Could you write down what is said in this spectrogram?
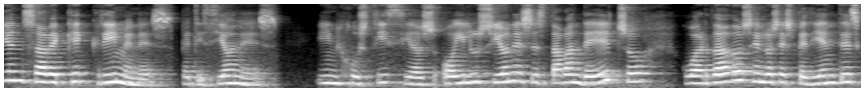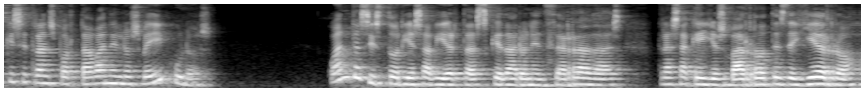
¿Quién sabe qué crímenes, peticiones, injusticias o ilusiones estaban de hecho guardados en los expedientes que se transportaban en los vehículos? ¿Cuántas historias abiertas quedaron encerradas tras aquellos barrotes de hierro,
